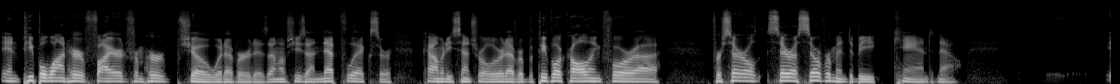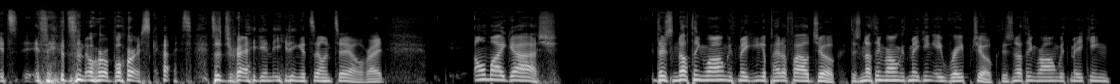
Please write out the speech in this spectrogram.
and people want her fired from her show, whatever it is. I don't know if she's on Netflix or Comedy Central or whatever, but people are calling for uh, for Sarah Sarah Silverman to be canned now. It's it's it's an Ouroboros, guys. It's a dragon eating its own tail, right? Oh my gosh. There's nothing wrong with making a pedophile joke. There's nothing wrong with making a rape joke. There's nothing wrong with making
